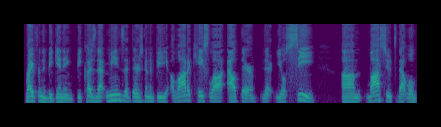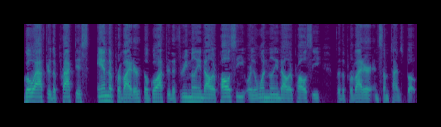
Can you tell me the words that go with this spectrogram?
right from the beginning because that means that there's going to be a lot of case law out there that you'll see um, lawsuits that will go after the practice and the provider. They'll go after the $3 million policy or the $1 million policy for the provider and sometimes both.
